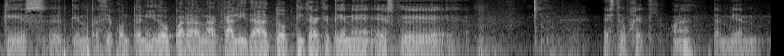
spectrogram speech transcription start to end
que es, eh, tiene un precio contenido para la calidad óptica que tiene este, este objetivo. También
